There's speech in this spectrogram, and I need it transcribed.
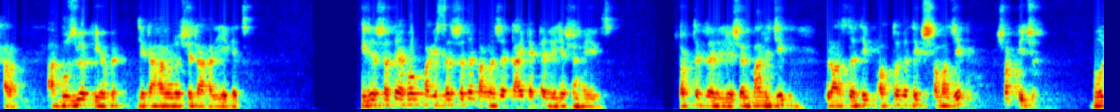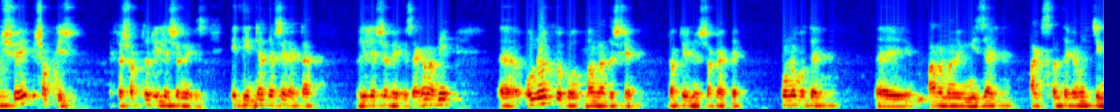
খারাপ। আর বুঝলেও কি হবে, যেটা হারানো সেটা হারিয়ে গেছে। চীনের সাথে এবং পাকিস্তানের সাথে বাংলাদেশের টাইট একটা রিলেশন হয়ে গেছে। শক্ত একটা রিলেশন বাণিজ্যিক, রাজনৈতিক, অর্থনৈতিক, সামাজিক, সবকিছু। বৈষয়িক সবকিছু। একটা শক্ত রিলেশন হয়ে গেছে। এই তিনটা দেশের একটা রিলেশন হয়ে গেছে। এখন আমি অনুরোধ করব বাংলাদেশকে, ডক্টর ইউনুস সরকারকে, কোনো মতে, এই পারমাণবিক মিসাইল পাকিস্তান থেকে এবং চীন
